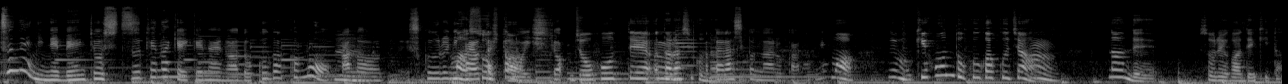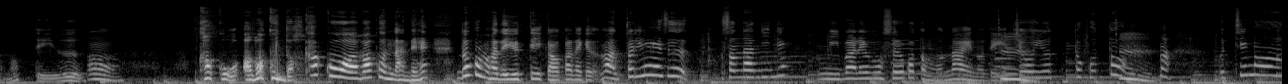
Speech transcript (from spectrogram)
常にね勉強し続けなきゃいけないのは独学も、うん。あのスクールに通った人も一緒。情報って新しくなる、うん新しくなるからね。まあでも基本独学じゃ、うん。んなんでそれができたのっていう。うん。過去を暴くんだ。過去を暴くんだね。どこまで言っていいかわかんないけど。まあとりあえずそんなにね見バレをすることもないのでうん。一応言っとくと、ううんちの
